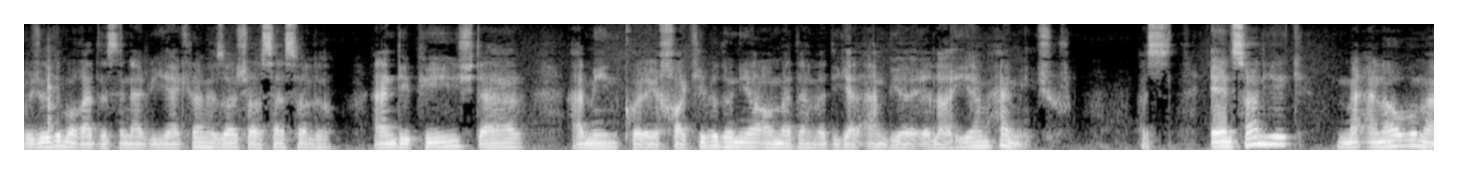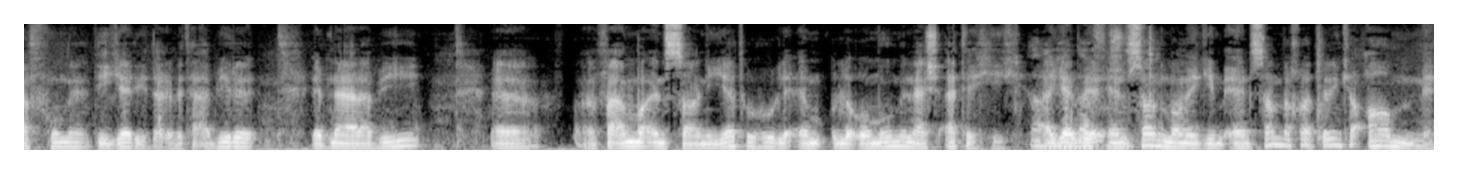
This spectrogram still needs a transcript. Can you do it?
وجود مقدس نبی اکرم 1400 سال اندی پیش در همین کره خاکی به دنیا آمدن و دیگر انبیاء الهی هم همینجور. پس انسان یک معنا و مفهوم دیگری داره. به تعبیر ابن عربی فاما انسانیته لعموم نشأتهی. اگر به انسان ما میگیم انسان به خاطر اینکه عامه.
